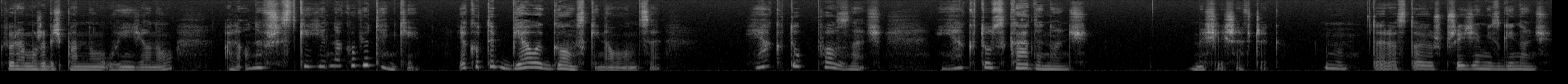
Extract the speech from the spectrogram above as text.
która może być panną uwięzioną, ale one wszystkie jednakowiuteńkie jako te białe gąski na łące. Jak tu poznać, Jak tu skadnąć? Myśli szewczyk. Hmm, teraz to już przyjdzie mi zginąć.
